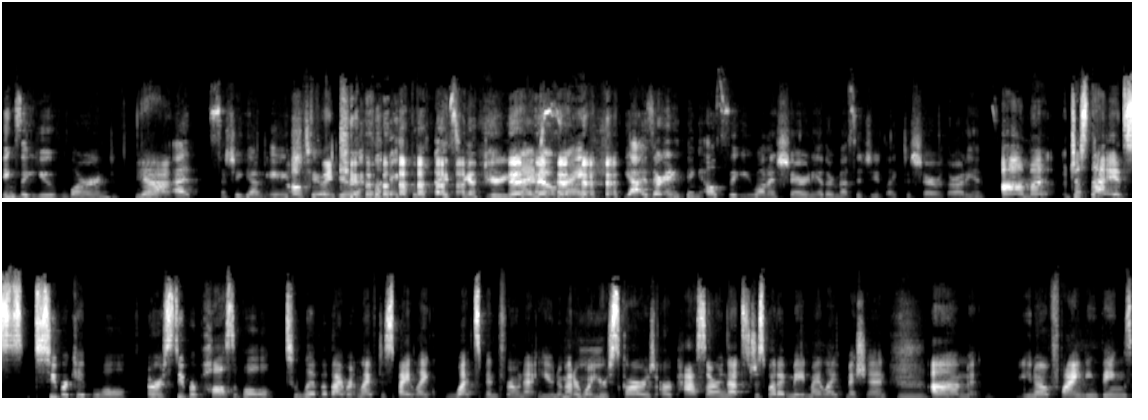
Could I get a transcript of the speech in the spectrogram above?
things that you've learned Yeah. at such a young age Oh, too. thank You're you. like beyond. I know, right? Yeah. Is there anything else that you want to share? Any other message you'd like to share with our audience? Um, just that it's super capable or super possible to live a vibrant life despite like what's been thrown at you, no matter what Mhm. your scars or past are. And that's just what I've made my life mission. Um, you know, finding things.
